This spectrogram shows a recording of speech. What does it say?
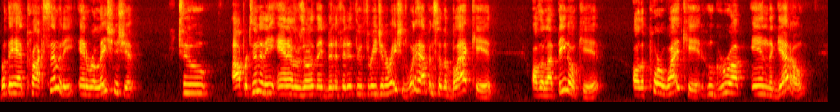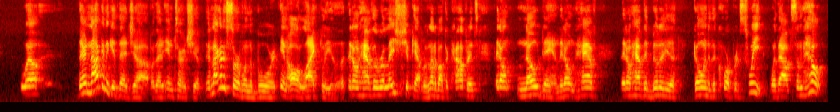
but they had proximity and relationship to opportunity, and as a result, they benefited through three generations. What happens to the black kid or the Latino kid or the poor white kid who grew up in the ghetto, well, they're not going to get that job or that internship. They're not going to serve on the board in all likelihood. They don't have the relationship capital. It's not about the competence. They don't know Dan. They don't have they don't have the ability to go into the corporate suite without some help.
